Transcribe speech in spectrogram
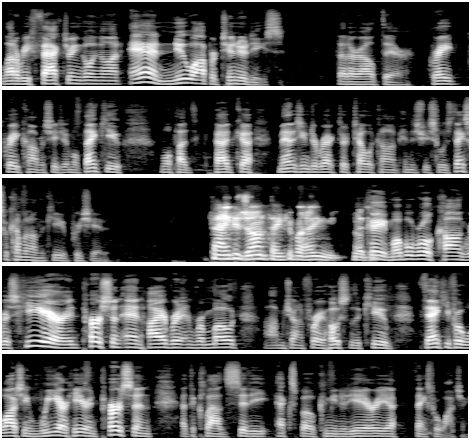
a lot of refactoring going on and new opportunities that are out there. Great, great conversation. Well, thank you, Amol Pad- Padka, Managing Director, Telecom Industry Solutions. Thanks for coming on theCUBE, appreciate it. Thank you, John. Thank you for having me. Pleasure. Okay, Mobile World Congress here in person and hybrid and remote. I'm John Furrier, host of theCUBE. Thank you for watching. We are here in person at the Cloud City Expo community area. Thanks for watching.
